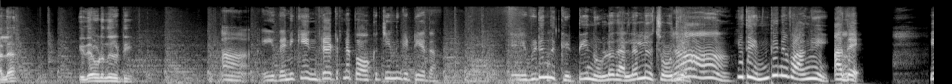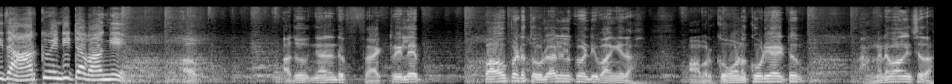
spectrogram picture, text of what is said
അല്ല ഇതെവിടുന്ന് കിട്ടി? ആ ഇതെനിക്ക് ഇന്ദ്രേട്ടന്റെ പോക്കറ്റിൽ നിന്ന് കിട്ടിയതാ. എവിടുന്ന് കിട്ടിയെന്നുള്ളതല്ലല്ലോ ചോദ്യം. ഇത് എന്തിനു വാങ്ങി? അതെ. ഇത് ആർക്കു വേണ്ടിട്ടാ വാങ്ങിയേ? അത് ഞാൻ എന്റെ ഫാക്ടറിയിലെ പാവപ്പെട്ട തൊഴിലാളികൾക്ക് വേണ്ടി വാങ്ങിയതാ. അവർക്ക് ഓണക്കോടിയായിട്ട് അങ്ങനെ വാങ്ങിച്ചതാ.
